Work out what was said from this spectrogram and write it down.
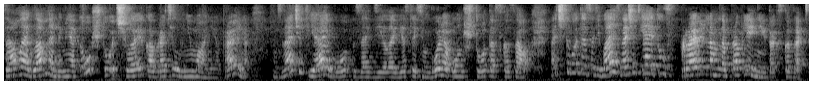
Самое главное для меня то, что человек обратил внимание, правильно? значит, я его задела, если тем более он что-то сказал. Значит, его это задевает, значит, я иду в правильном направлении, так сказать.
